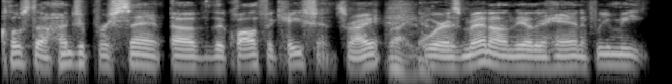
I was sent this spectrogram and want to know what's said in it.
close to 100% of the qualifications, right? right yeah. Whereas men, on the other hand, if we meet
